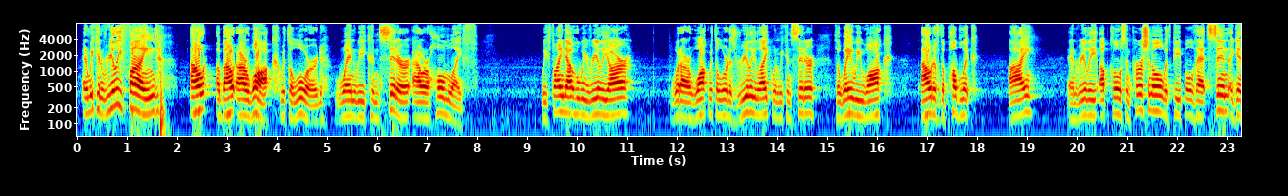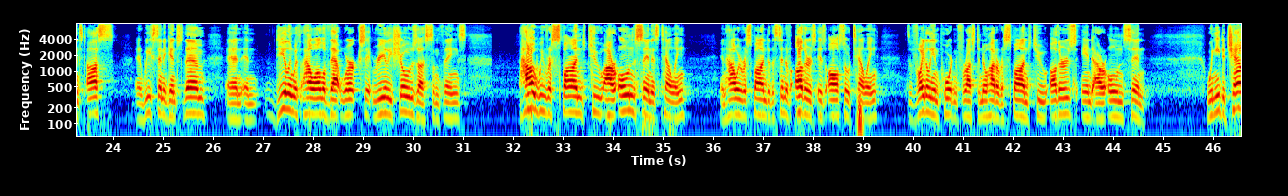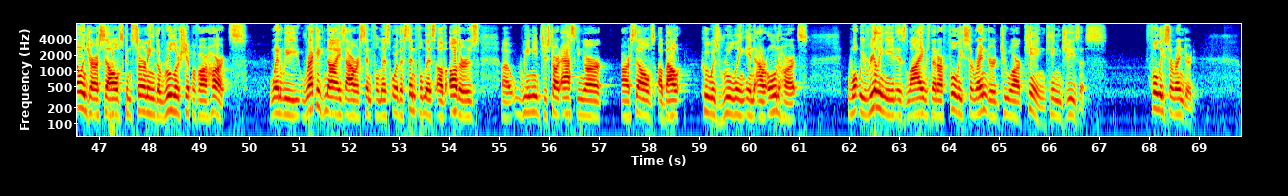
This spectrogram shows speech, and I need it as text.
And we can really find out about our walk with the Lord when we consider our home life. We find out who we really are, what our walk with the Lord is really like when we consider the way we walk out of the public eye and really up close and personal with people that sin against us and we sin against them and, and dealing with how all of that works, it really shows us some things. How we respond to our own sin is telling, and how we respond to the sin of others is also telling. It's vitally important for us to know how to respond to others and our own sin we need to challenge ourselves concerning the rulership of our hearts. When we recognize our sinfulness or the sinfulness of others, uh, we need to start asking our, ourselves about who is ruling in our own hearts. What we really need is lives that are fully surrendered to our King, King Jesus. Fully surrendered.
